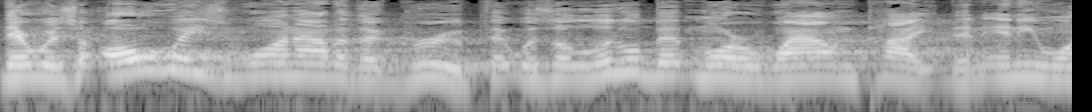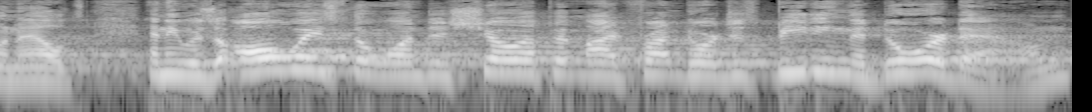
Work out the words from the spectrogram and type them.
there was always one out of the group that was a little bit more wound tight than anyone else. And he was always the one to show up at my front door just beating the door down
